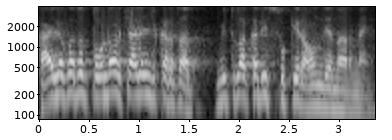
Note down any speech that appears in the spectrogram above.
काही लोक तर तोंडावर चॅलेंज करतात मी तुला कधी सुखी राहून देणार नाही.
